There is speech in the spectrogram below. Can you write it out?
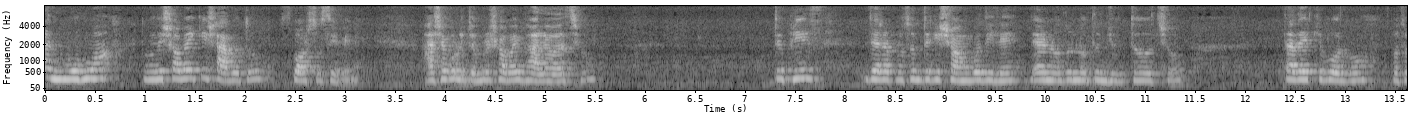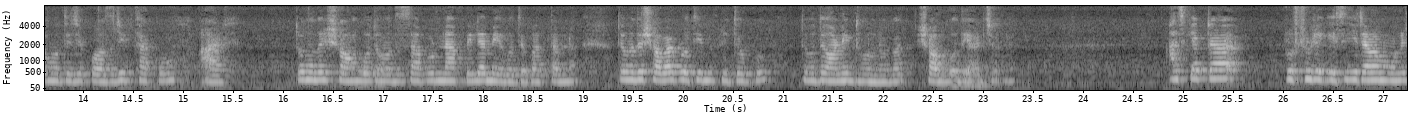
আমি মহুয়া। তোমাদের সবাইকে স্বাগত স্পর্শ সেভেনে। আশা করি তোমরা সবাই ভালো আছো। তো প্লিজ যারা প্রথম থেকে সঙ্গ দিলে, যারা নতুন নতুন যুক্ত হচ্ছ, তাদেরকে বলব, প্রথমত যে পজিটিভ থাকো, আর তোমাদের সঙ্গ, তোমাদের সাপোর্ট না পেলে আমি এগোতে পারতাম না। তোমাদের সবার প্রতি আমি কৃতজ্ঞ। তোমাদের অনেক ধন্যবাদ সঙ্গ দেওয়ার জন্য। আজকে একটা প্রশ্ন রেখেছি, যেটা আমার মনে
